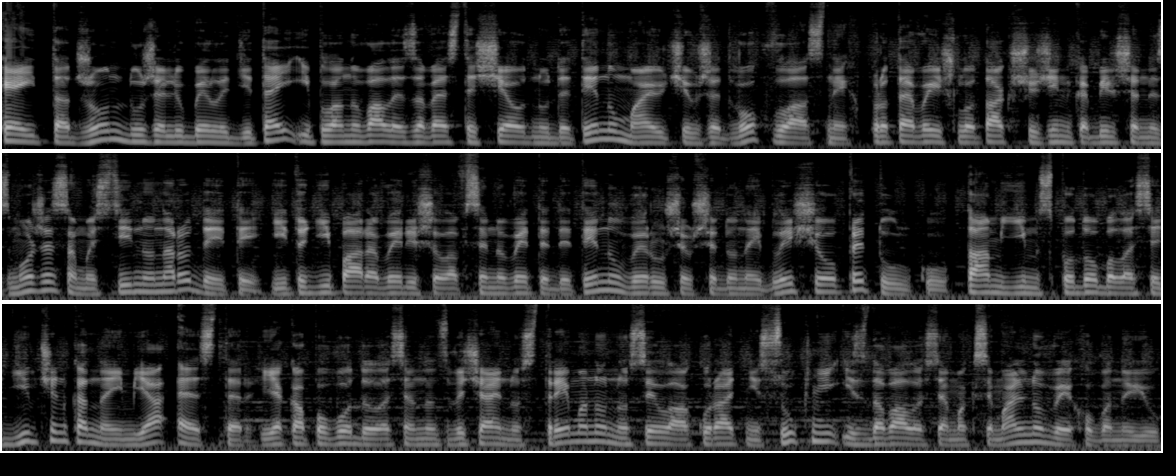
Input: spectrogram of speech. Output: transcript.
Кейт та Джон дуже любили дітей і планували завести ще одну дитину, маючи вже двох власних. Проте вийшло так, що жінка більше не зможе самостійно народити, і тоді пара вирішила всиновити дитину, вирушивши до найближчого притулку. Там їм сподобалася дівчинка на ім'я Естер, яка поводилася надзвичайно стримано, носила акуратні сукні і здавалося максимально вихованою.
